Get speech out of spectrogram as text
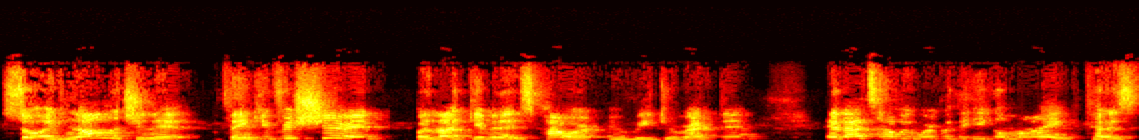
So acknowledging it, thank you for sharing, but not giving it its power and redirecting and that's how we work with the ego mind because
